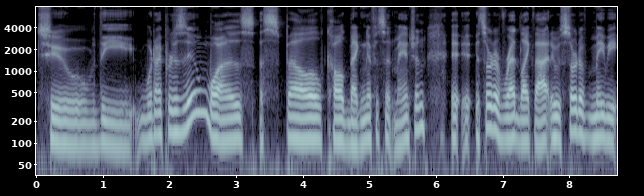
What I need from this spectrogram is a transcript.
to the what I presume was a spell called Magnificent Mansion. It, it, it sort of read like that. It was sort of maybe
